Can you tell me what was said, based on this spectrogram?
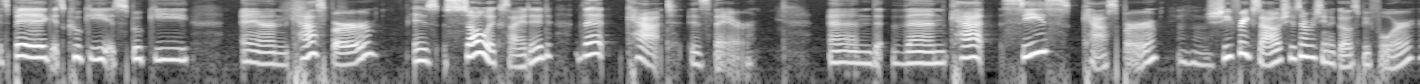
It's big, it's kooky, it's spooky, and Casper is so excited that Kat is there. And then Kat sees Casper. Mhm. She freaks out. She's never seen a ghost before.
